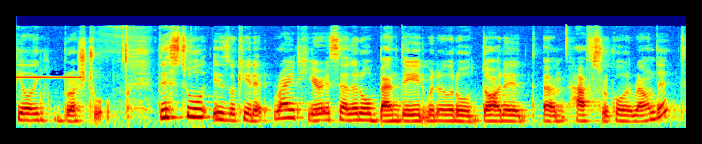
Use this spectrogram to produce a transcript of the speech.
Healing Brush Tool. This tool is located right here. It's a little band-aid with a little dotted um, half circle around it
